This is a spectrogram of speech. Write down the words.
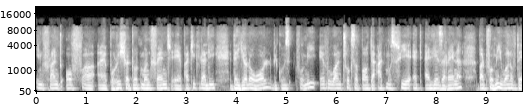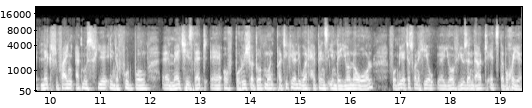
in front of uh, Borussia Dortmund fan, uh, particularly the Yellow Wall? Because for me, everyone talks about the atmosphere at Allianz Arena, but for me, one of the electrifying atmosphere in the football uh, match is that uh, of Borussia Dortmund, particularly what happens in the Yellow Wall. For me, I just want to hear uh, your views on that. It's the Bohoye.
